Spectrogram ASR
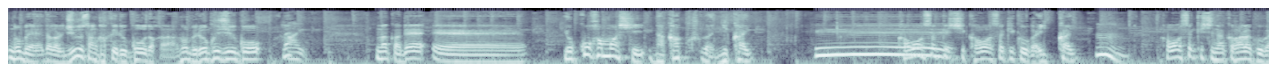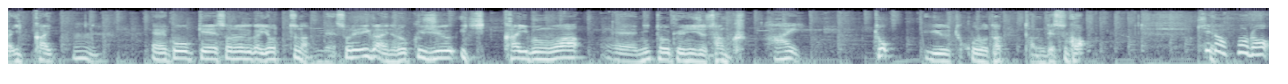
延べだから 13×5 だから延べ65、ね。はい。中で、えー横浜市中区が2回川崎市川崎区が1回うん。川崎市中原区が1回、うん。えー合計それが4つなんでそれ以外の61回分は、えーに東京23区。はい。というところだったんですが。ちらほら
